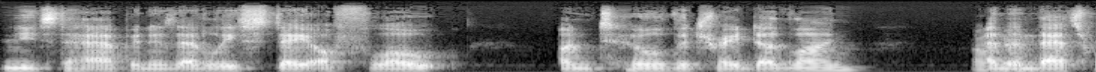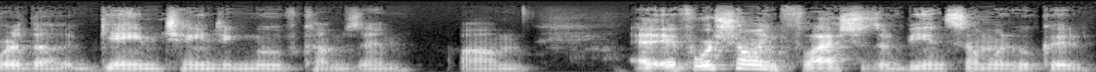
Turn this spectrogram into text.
needs to happen is at least stay afloat until the trade deadline, okay. and then that's where the game changing move comes in. Um, if we're showing flashes of being someone who could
